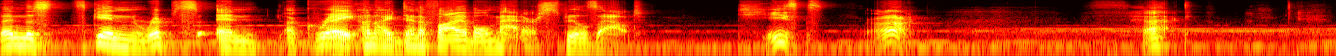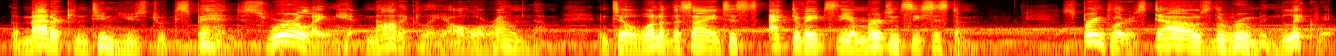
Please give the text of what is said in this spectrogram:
Then the skin rips and a gray, unidentifiable matter spills out. Jesus. Ugh. Fuck. The matter continues to expand, swirling hypnotically all around them, until one of the scientists activates the emergency system. Sprinklers douse the room in liquid,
